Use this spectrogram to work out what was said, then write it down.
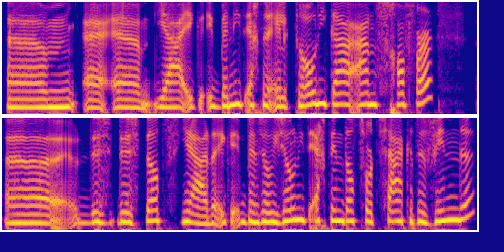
Ehm, eh, eh, ja, ik, ik ben niet echt een elektronica aanschaffer. Eh, dus, dus dat, ja, ik, ik ben sowieso niet echt in dat soort zaken te vinden.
